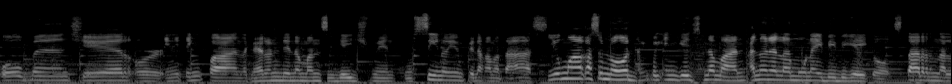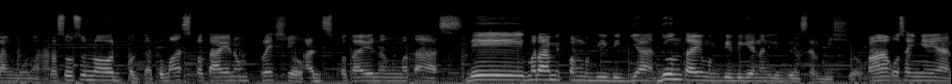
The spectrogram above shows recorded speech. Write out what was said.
comment, share, or anything pa. Meron din naman engagement kung sino yung pinakamataas. Yung mga kasunod, pag engage naman, ano na lang muna ibibigay ko? Star na lang muna. Sa susunod, pagka tumaas pa tayo ng presyo, ads pa tayo ng mataas, di marami pang mabibigyan. Doon tayo magbibigyan ng libreng serbisyo. Pangako sa inyo yan.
